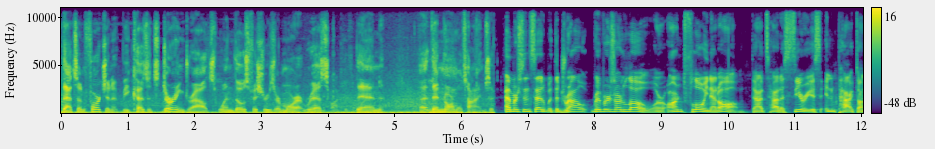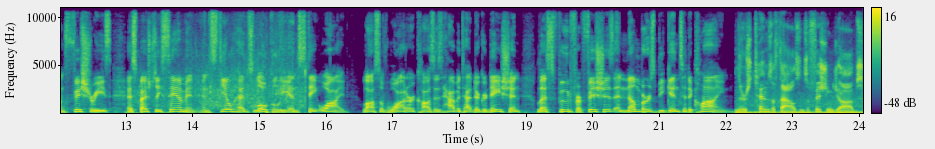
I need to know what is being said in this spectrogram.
that's unfortunate because it's during droughts when those fisheries are more at risk than uh, than normal times. Emerson said with the drought, rivers are low or aren't flowing at all. That's had a serious impact on fisheries, especially salmon and steelheads locally and statewide. Loss of water causes habitat degradation, less food for fishes, and numbers begin to decline. There's tens of thousands of fishing jobs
